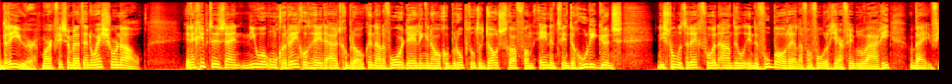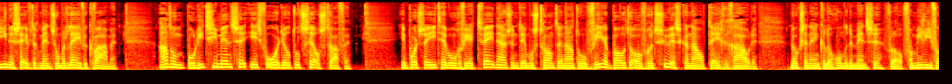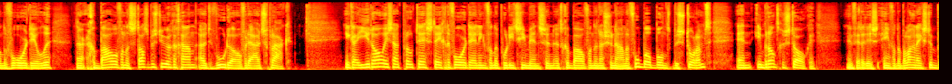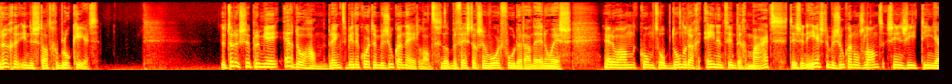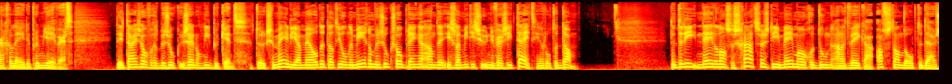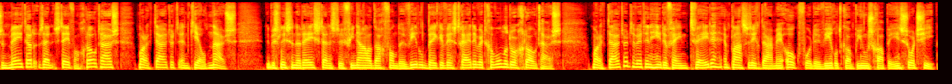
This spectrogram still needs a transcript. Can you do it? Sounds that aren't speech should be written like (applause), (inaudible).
Drie uur, Mark Visser met het NOS-journaal. In Egypte zijn nieuwe ongeregeldheden uitgebroken... na de veroordeling in hoger beroep tot de doodstraf van 21 hooligans. Die stonden terecht voor een aandeel in de voetbalrellen van vorig jaar februari... waarbij 74 mensen om het leven kwamen. Aantal politiemensen is veroordeeld tot celstraffen. In Port Said hebben ongeveer 2000 demonstranten... een aantal veerboten over het Suezkanaal tegengehouden. En ook zijn enkele honderden mensen, vooral familie van de veroordeelden... naar gebouwen van het stadsbestuur gegaan uit woede over de uitspraak. In Cairo is uit protest tegen de veroordeling van de politiemensen... het gebouw van de Nationale Voetbalbond bestormd en in brand gestoken. En verder is een van de belangrijkste bruggen in de stad geblokkeerd. De Turkse premier Erdogan brengt binnenkort een bezoek aan Nederland. Dat bevestigt zijn woordvoerder aan de NOS. Erdogan komt op donderdag 21 maart. Het is een eerste bezoek aan ons land sinds hij tien jaar geleden premier werd. Details over het bezoek zijn nog niet bekend. Turkse media melden dat hij onder meer een bezoek zal brengen... aan de Islamitische Universiteit in Rotterdam. De drie Nederlandse schaatsers die mee mogen doen aan het WK afstanden op de 1000 meter zijn Stefan Groothuis, Mark Tuitert en Kjeld Nuis. De beslissende race tijdens de finale dag van de wereldbekerwedstrijden werd gewonnen door Groothuis. Mark Tuitert werd in Heerenveen tweede en plaatste zich daarmee ook voor de wereldkampioenschappen in Sochi.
